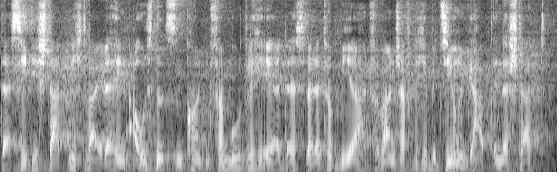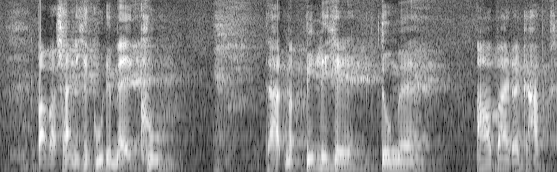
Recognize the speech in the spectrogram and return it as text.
dass sie die Stadt nicht weiterhin ausnutzen konnten. Vermutlich eher das, weil der Tobia hat verwandtschaftliche Beziehungen gehabt in der Stadt. War wahrscheinlich eine gute Melkkuh. Da hat man billige, dumme Arbeiter gehabt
